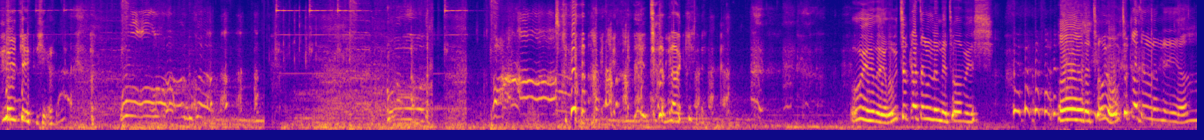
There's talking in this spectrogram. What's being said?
벨트 엔딩이라고. 오 누구 존나 웃기네. 오이 나 엄청 깜짝 놀랐네 처음에 씨. 아 나 처음에 엄청 깜짝 놀랐네. 아.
